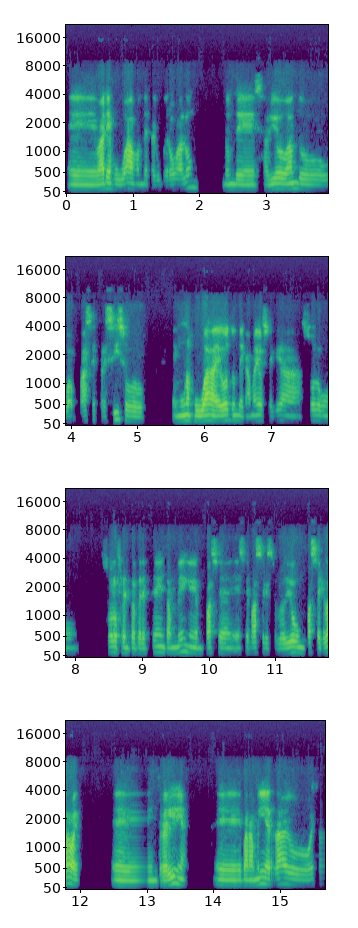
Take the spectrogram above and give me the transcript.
eh, varias jugadas donde recuperó balón, donde salió dando pases precisos en una jugada de gol donde Camayo se queda solo, solo frente a Ter también, en pase, ese pase que se lo dio, un pase clave eh, entre líneas. Eh, para mí el Rayo esta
